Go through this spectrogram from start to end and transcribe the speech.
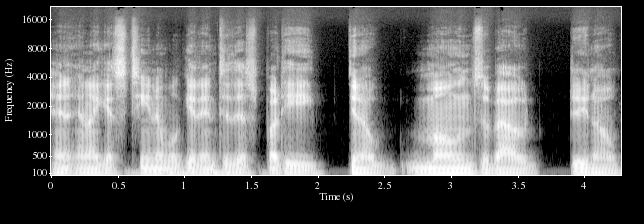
and, and I guess Tina will get into this, but he, you know, moans about, you know,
